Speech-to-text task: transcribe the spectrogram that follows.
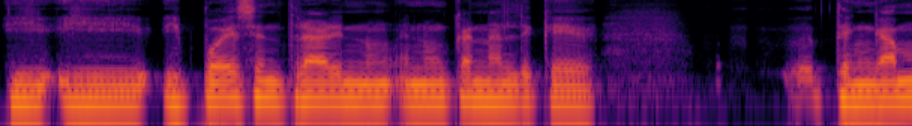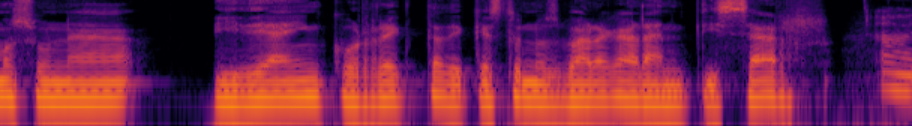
Y, puedes entrar en un, en un canal de que tengamos una idea incorrecta de que esto nos va a garantizar ah,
